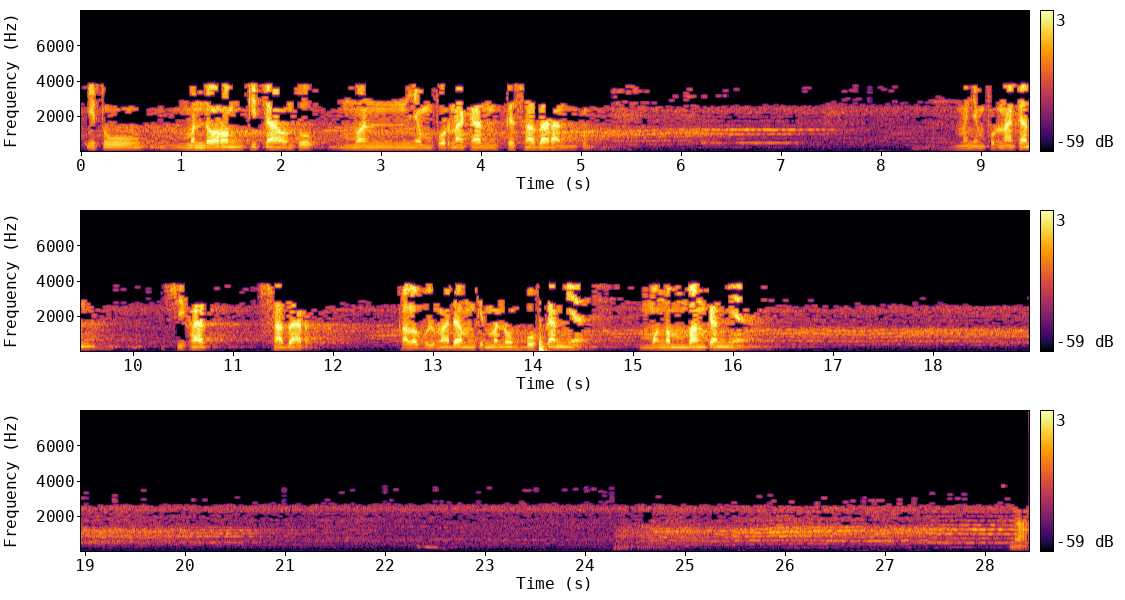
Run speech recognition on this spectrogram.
Itu mendorong kita untuk menyempurnakan kesabaran. Menyempurnakan sifat sabar kalau belum ada mungkin menumbuhkannya mengembangkannya Nah,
